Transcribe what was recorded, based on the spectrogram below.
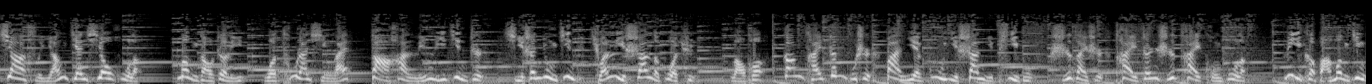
掐死阳间销户了。梦到这里，我突然醒来，大汗淋漓尽致，起身用尽全力扇了过去。老婆，刚才真不是半夜故意扇你屁股，实在是太真实、太恐怖了。立刻把梦境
